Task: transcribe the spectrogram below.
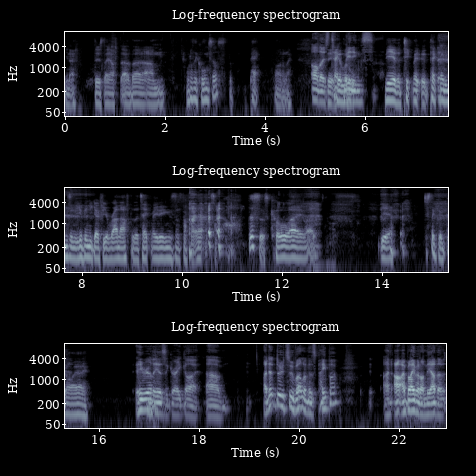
you know, Thursday after the um, what do they call themselves? The pack. I don't know. all those they're- tech they're little- meetings. Yeah, the tech, tech meetings, and you, then you go for your run after the tech meetings and stuff like that. It's like, oh, this is cool, eh? Like, yeah, just a good guy, eh? He really is a great guy. Um, I didn't do too well in his paper. I, I blame it on the other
